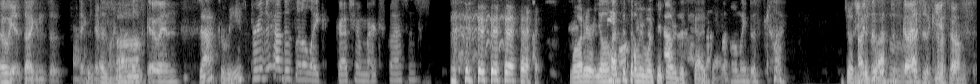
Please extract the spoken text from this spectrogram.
Oh yeah, Zygon's a thing. Never mind. Uh, Let's go in. Zachary. Does Bruiser have those little like Groucho Marx glasses? What are you'll have to tell me what people are disguised That's as. only disguise. Just The the use of this disguise is actually kinda Yusuf.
